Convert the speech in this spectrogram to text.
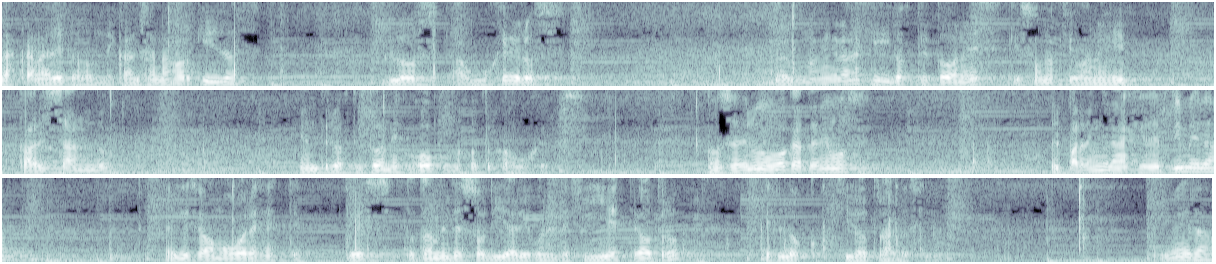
las canaletas donde cansan las horquillas, los agujeros de algunos engranajes y los tetones que son los que van a ir calzando entre los tetones o con los otros agujeros. Entonces de nuevo acá tenemos el par de engranajes de primera, el que se va a mover es este, que es totalmente solidario con el eje, y este otro es loco, gira otra velocidad. Primera,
